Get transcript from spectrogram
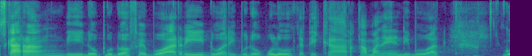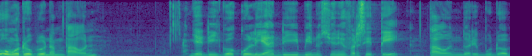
sekarang di 22 Februari 2020 ketika rekaman ini dibuat, gue umur 26 tahun. Jadi gue kuliah di Binus University tahun 2012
